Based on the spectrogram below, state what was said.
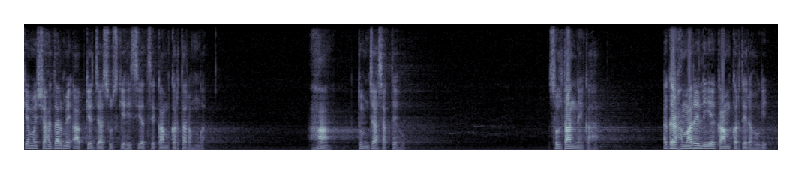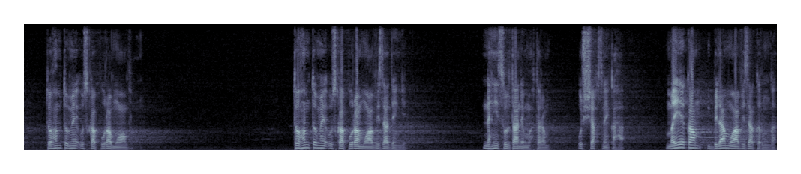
کہ میں شہدر میں آپ کے جاسوس کی حیثیت سے کام کرتا رہوں گا۔ ہاں تم جا سکتے ہو۔ سلطان نے کہا، اگر ہمارے لیے کام کرتے رہو گے، تو ہم تمہیں اس کا پورا معاو تو ہم تمہیں اس کا پورا معاوضہ دیں گے۔ نہیں سلطان محترم، اس شخص نے کہا، میں یہ کام بلا معاوضہ کروں گا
